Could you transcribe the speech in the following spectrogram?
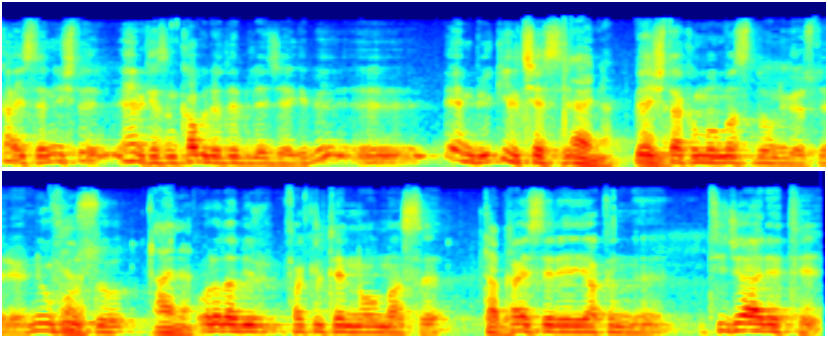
Kayseri'nin işte herkesin kabul edebileceği gibi e, en büyük ilçesi. Aynen, 5 aynen. takım olması da onu gösteriyor. Nüfusu, aynen. orada bir fakültenin olması, Tabii. Kayseri'ye yakınlığı, ticareti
